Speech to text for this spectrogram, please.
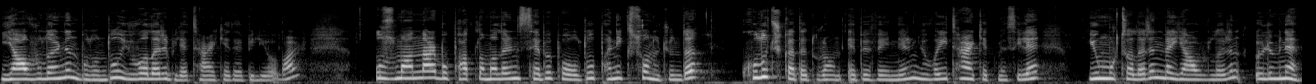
yavrularının bulunduğu yuvaları bile terk edebiliyorlar. Uzmanlar bu patlamaların sebep olduğu panik sonucunda kuluçkada duran ebeveynlerin yuvayı terk etmesiyle yumurtaların ve yavruların ölümüne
